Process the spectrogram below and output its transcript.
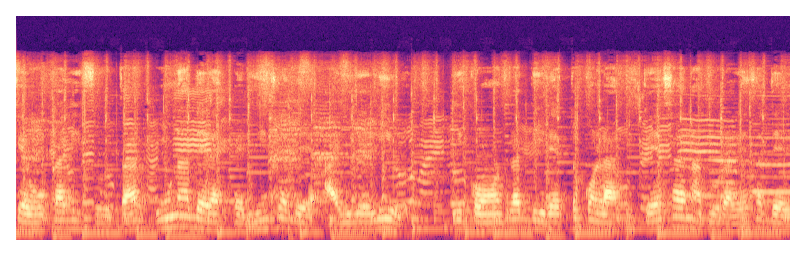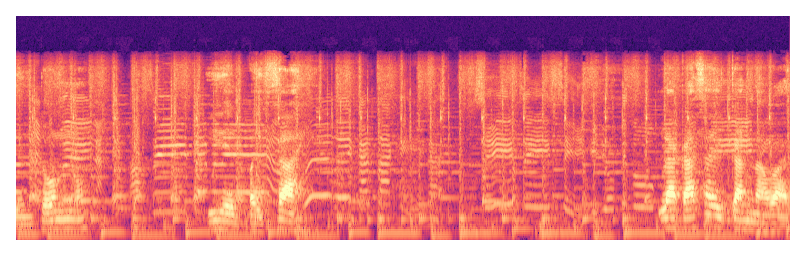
que busca disfrutar una de las experiencias de aire libre y con otras directo con la riqueza naturaleza del entorno y del paisaje. La Casa del Carnaval.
